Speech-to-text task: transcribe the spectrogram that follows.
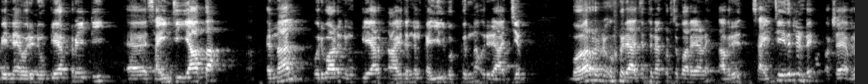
പിന്നെ ഒരു ന്യൂക്ലിയർ ട്രീറ്റി സൈൻ ചെയ്യാത്ത എന്നാൽ ഒരുപാട് ന്യൂക്ലിയർ ആയുധങ്ങൾ കയ്യിൽ വെക്കുന്ന ഒരു രാജ്യം വേറൊരു രാജ്യത്തിനെ കുറിച്ച് പറയാണ് അവർ സൈൻ ചെയ്തിട്ടുണ്ട്. പക്ഷെ അവർ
